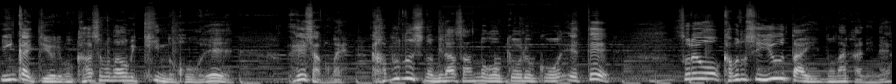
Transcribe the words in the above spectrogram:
委員会っていうよりも川島直美基金の方へ弊社のね株主の皆さんのご協力を得てそれを株主優待の中にね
